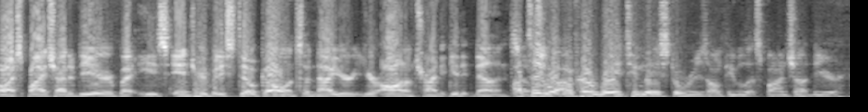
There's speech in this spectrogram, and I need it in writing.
Oh, I spine shot a deer, but he's injured, but he's still going. So now you're you're on him trying to get it done. So. I'll tell you what, I've heard way too many stories on people that spine shot deer,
